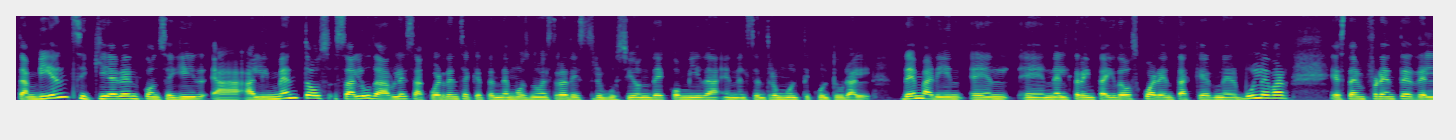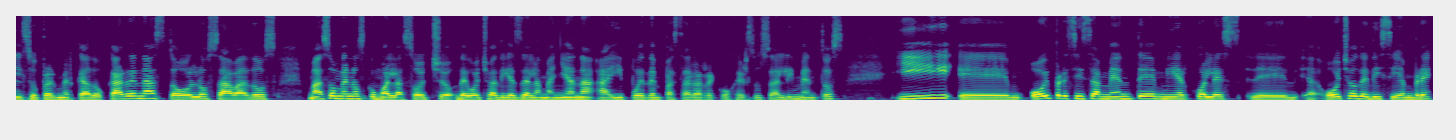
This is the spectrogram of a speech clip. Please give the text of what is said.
También si quieren conseguir ah, alimentos saludables, acuérdense que tenemos nuestra distribución de comida en el Centro Multicultural de Marín en, el 3240 Kerner Boulevard. Está enfrente del supermercado Cárdenas todos los sábados, más o menos como a las 8, de 8 a 10 de la mañana. Ahí pueden pasar a recoger sus alimentos. Y eh, hoy precisamente, miércoles eh, 8 de diciembre,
